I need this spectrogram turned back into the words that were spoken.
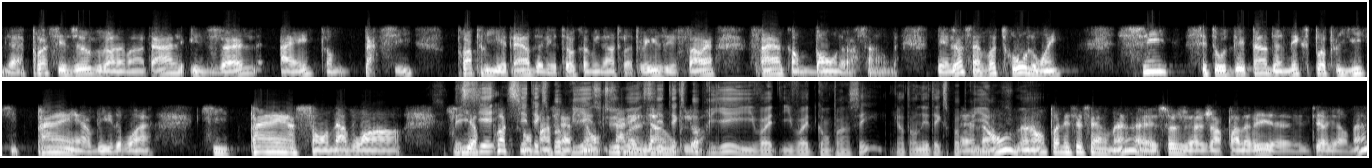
la procédure gouvernementale. Ils veulent être comme parti propriétaire de l'État comme une entreprise et faire, faire comme bon leur semble. Mais là, ça va trop loin. Si c'est au dépend d'un exproprié qui perd des droits, qui perd son avoir, qui Mais si, pas de si exproprié, excusez-moi, s'il est exproprié, il va être, il va être compensé quand on est exproprié? Euh, non, non, non, pas nécessairement. Euh, ça, j'en reparlerai euh, ultérieurement.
